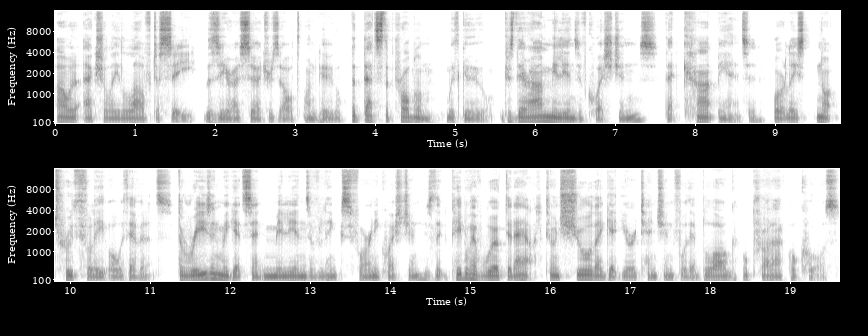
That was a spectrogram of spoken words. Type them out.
I would actually love to see the zero search result on Google. But that's the problem with Google because there are millions of questions that can't be answered, or at least not truthfully or with evidence. The reason we get sent millions of links for any question is that people have worked it out to ensure they get your attention for their blog or product or cause.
